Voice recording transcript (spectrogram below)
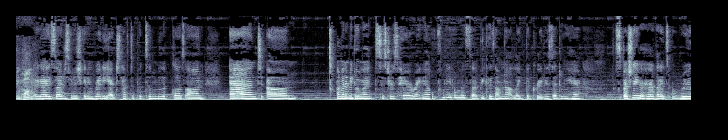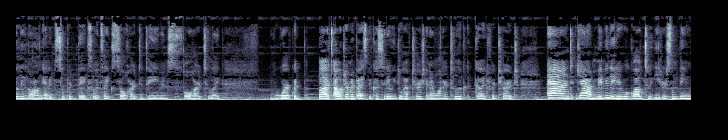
and comment. Hey guys, so I just finished getting ready. I just have to put some lip gloss on and um I'm gonna be doing my sister's hair right now. Hopefully I don't mess up because I'm not like the greatest at doing hair. Especially her hair that it's really long and it's super thick so it's like so hard to tame and so hard to like work with. But I will try my best because today we do have church and I want her to look good for church. And yeah maybe later we'll go out to eat or something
